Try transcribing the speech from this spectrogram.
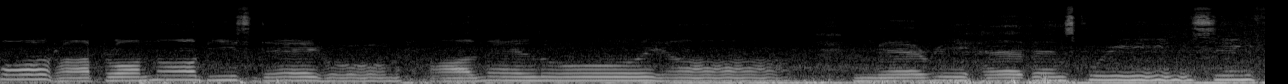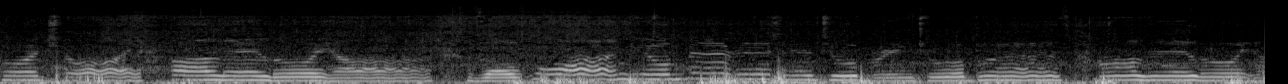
Ora pro nobis Deum, Alleluia. Mary, heaven's queen, sing for joy, Alleluia. The merited to bring to birth, Hallelujah.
